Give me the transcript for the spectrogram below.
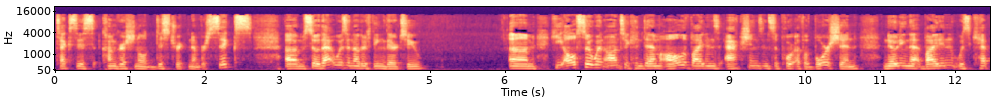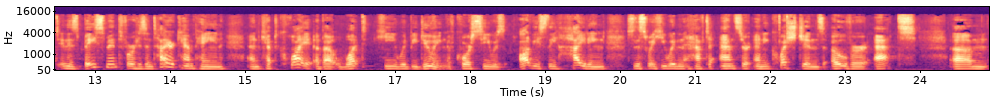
Texas Congressional District Number Six. Um, so that was another thing there too. Um, he also went on to condemn all of Biden's actions in support of abortion, noting that Biden was kept in his basement for his entire campaign and kept quiet about what he would be doing. Of course, he was obviously hiding, so this way he wouldn't have to answer any questions over at um,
